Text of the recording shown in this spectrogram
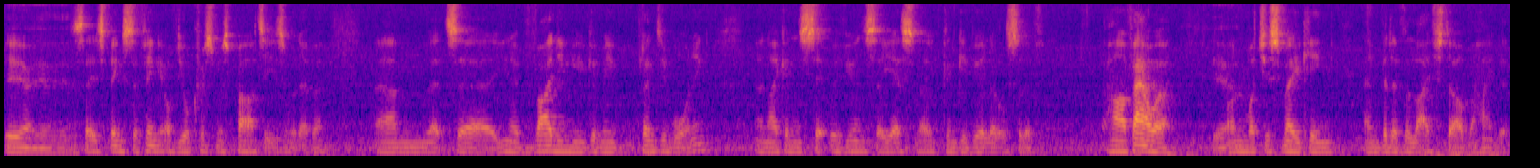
Yeah, yeah, yeah. So it's things to think of your Christmas parties or whatever. Um, that's uh, you know, providing you give me plenty of warning, and I can sit with you and say yes, and I can give you a little sort of half hour yeah. on what you're smoking and a bit of the lifestyle behind it.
